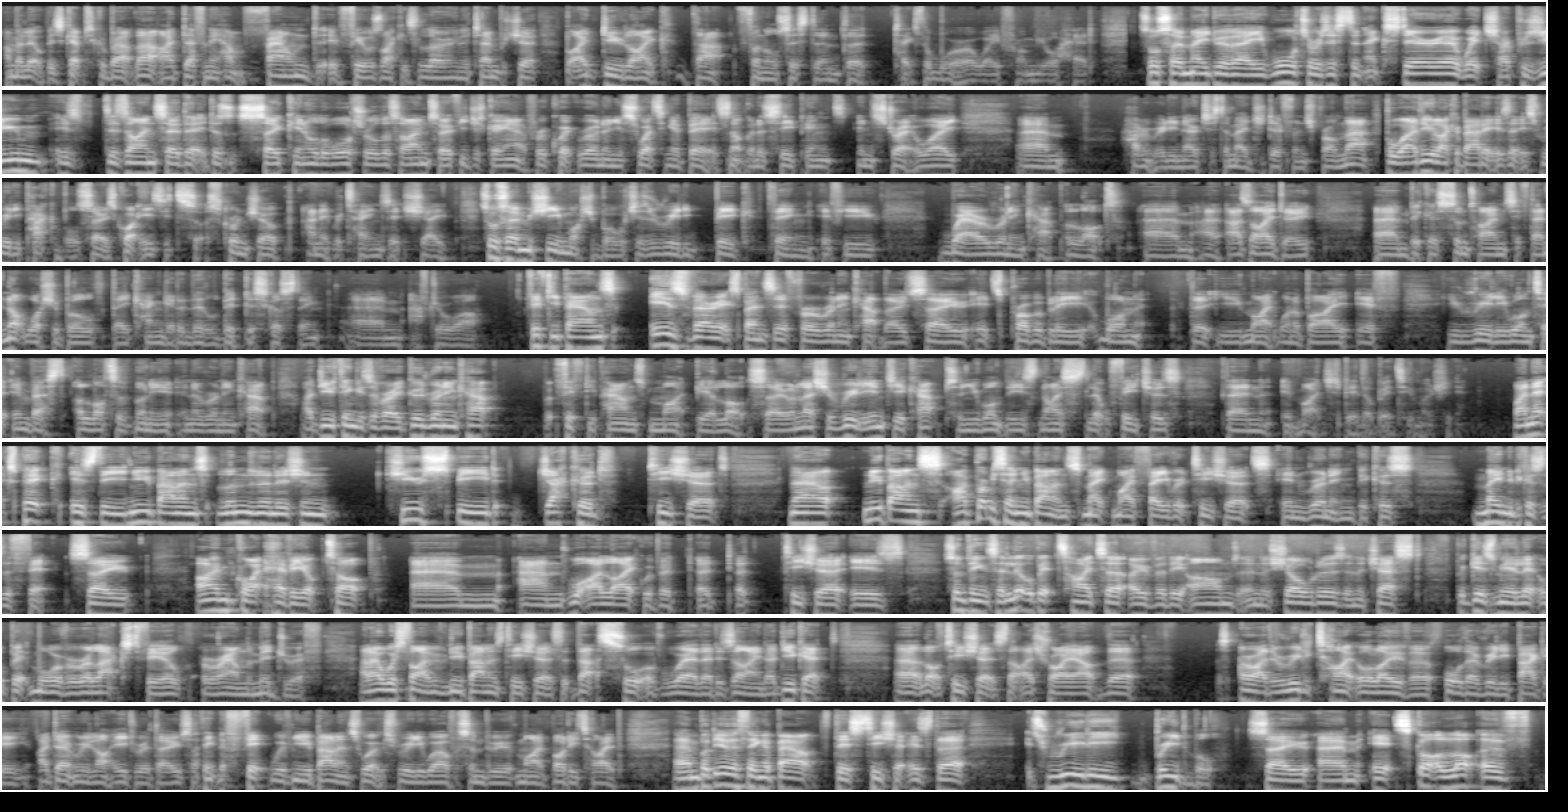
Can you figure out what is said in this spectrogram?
I'm a little bit skeptical about that. I definitely haven't found it feels like it's lowering the temperature, but I do like that funnel system that takes the water away from your head. It's also made with a water resistant exterior, which I presume is designed so that it doesn't soak in all the water all the time. So if you're just going out for a quick run and you're sweating a bit, it's not going to seep in, in straight away. Um, haven't really noticed a major difference from that. But what I do like about it is that it's really packable, so it's quite easy to sort of scrunch up and it retains its shape. It's also machine washable, which is a really big thing if you wear a running cap a lot, um, as I do. Um, because sometimes if they're not washable, they can get a little bit disgusting um, after a while. £50 is very expensive for a running cap though, so it's probably one that you might want to buy if you really want to invest a lot of money in a running cap. I do think it's a very good running cap, but £50 might be a lot. So unless you're really into your caps and you want these nice little features, then it might just be a little bit too much for you. My next pick is the New Balance London Edition Q Speed Jacquard t-shirt. Now, New Balance, I'd probably say New Balance make my favourite t-shirts in running because mainly because of the fit. So I'm quite heavy up top, um, and what I like with a, a, a t-shirt is something that's a little bit tighter over the arms and the shoulders and the chest but gives me a little bit more of a relaxed feel around the midriff and i always find with new balance t-shirts that that's sort of where they're designed i do get uh, a lot of t-shirts that i try out that are either really tight all over or they're really baggy. I don't really like either of those. I think the fit with New Balance works really well for somebody with my body type. Um, but the other thing about this t-shirt is that it's really breathable. So um, it's got a lot of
